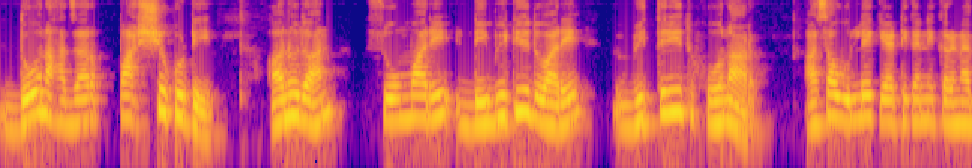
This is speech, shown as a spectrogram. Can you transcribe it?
दोन हजार पाचशे कोटी अनुदान सोमवारी डी बी टीद्वारे वितरित होणार असा उल्लेख या ठिकाणी करण्यात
